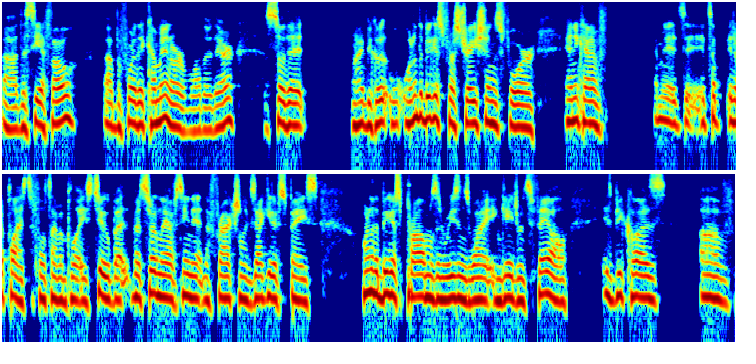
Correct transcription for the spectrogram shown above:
uh, the CFO uh, before they come in or while they're there, so that right because one of the biggest frustrations for any kind of I mean, it's it's a it applies to full time employees too, but but certainly I've seen it in the fractional executive space. One of the biggest problems and reasons why engagements fail is because of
